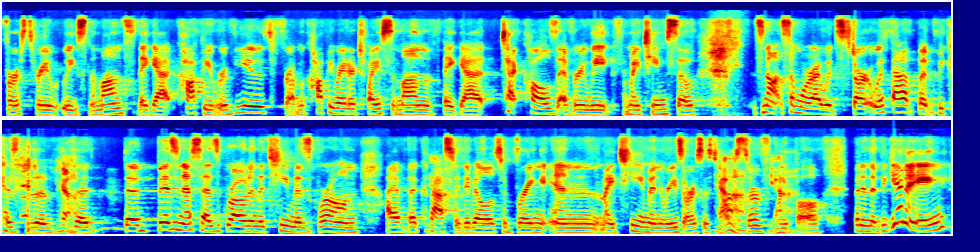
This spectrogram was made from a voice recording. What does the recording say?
first three weeks of the month they get copy reviews from a copywriter twice a month they get tech calls every week from my team so it's not somewhere i would start with that but because the yeah. the the business has grown and the team has grown, I have the capacity yeah. to be able to bring in my team and resources to yeah, help serve people. But in the beginning,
